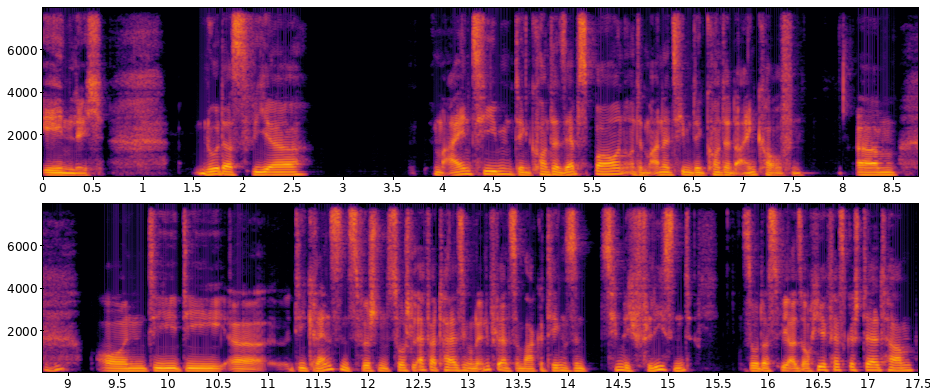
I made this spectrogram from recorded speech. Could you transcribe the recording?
ähnlich. Nur, dass wir im einen Team den Content selbst bauen und im anderen Team den Content einkaufen. Ähm, mhm. Und die, die, äh, die Grenzen zwischen Social Advertising und Influencer Marketing sind ziemlich fließend, so dass wir also auch hier festgestellt haben,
